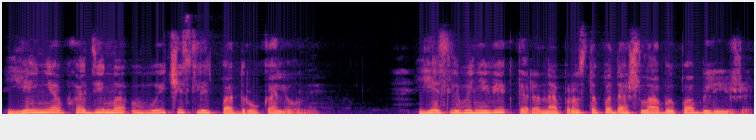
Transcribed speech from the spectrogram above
Ей необходимо вычислить подруг Алены. Если бы не Виктор, она просто подошла бы поближе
